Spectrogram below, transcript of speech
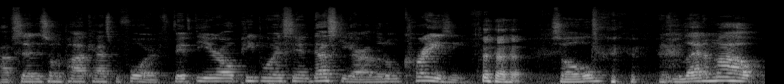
I've said this on the podcast before. 50 year old people in Sandusky are a little crazy. So, if you let them out,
